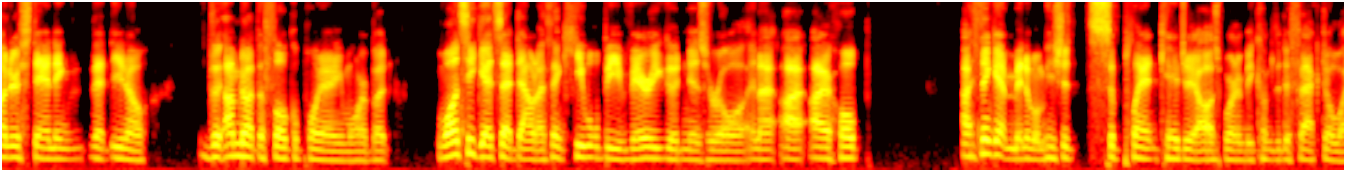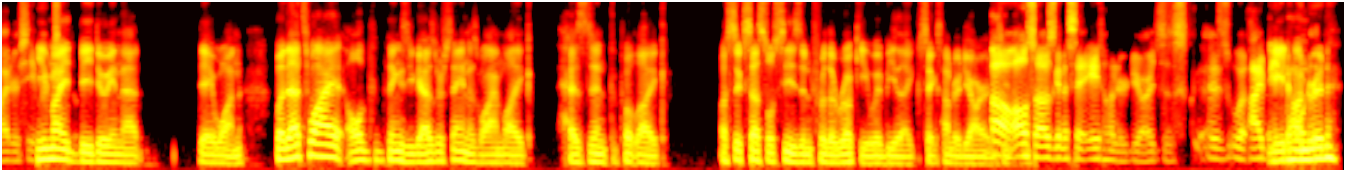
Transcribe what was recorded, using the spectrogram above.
understanding that, you know, the I'm not the focal point anymore, but once he gets that down, I think he will be very good in his role. And I, I, I hope I think at minimum he should supplant KJ Osborn and become the de facto wide receiver. He too. might be doing that day one. But that's why all the things you guys are saying is why I'm like hesitant to put like a successful season for the rookie would be like 600 yards. Oh, also I was gonna say 800 yards is is what I'd be 800.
